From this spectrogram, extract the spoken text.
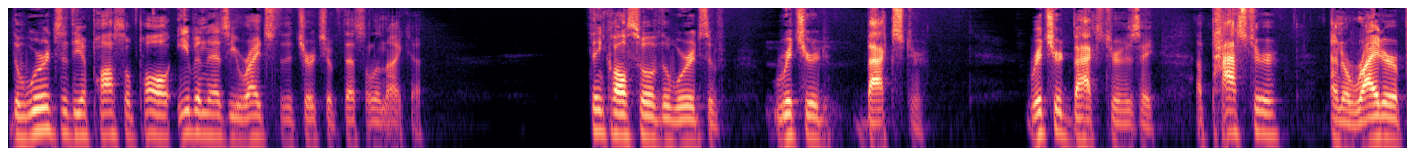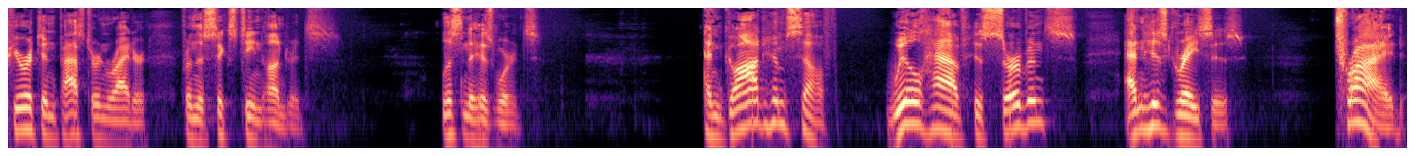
the words of the Apostle Paul, even as he writes to the church of Thessalonica. Think also of the words of Richard Baxter. Richard Baxter is a, a pastor and a writer, a Puritan pastor and writer from the 1600s. Listen to his words. And God Himself will have His servants and His graces tried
